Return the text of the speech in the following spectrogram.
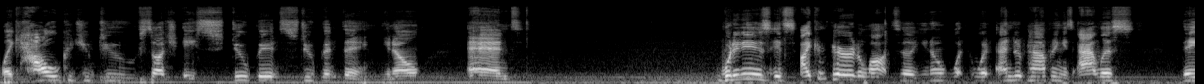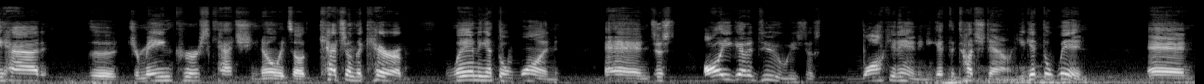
Like, how could you do such a stupid, stupid thing, you know? And what it is, it's I compare it a lot to, you know, what what ended up happening is Atlas, they had the Jermaine Kearse catch, you know, it's a catch on the carob, landing at the one, and just all you gotta do is just walk it in and you get the touchdown. You get the win. And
